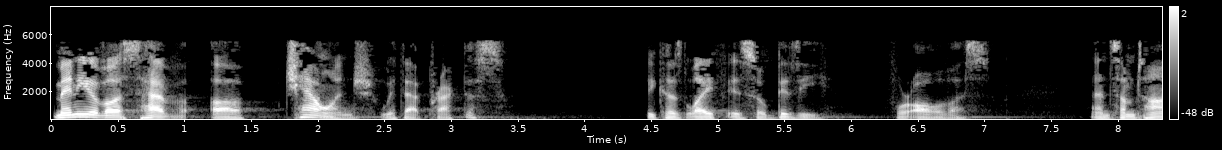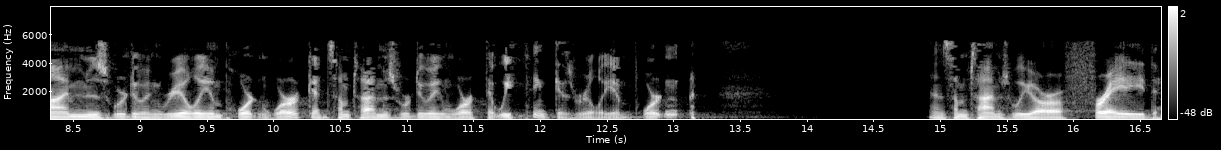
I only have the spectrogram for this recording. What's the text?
Many of us have a challenge with that practice because life is so busy for all of us. And sometimes we're doing really important work, and sometimes we're doing work that we think is really important. And sometimes we are afraid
